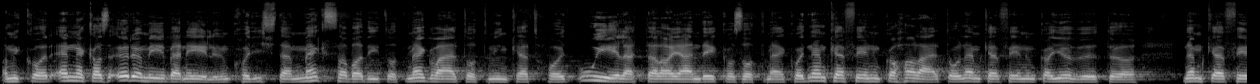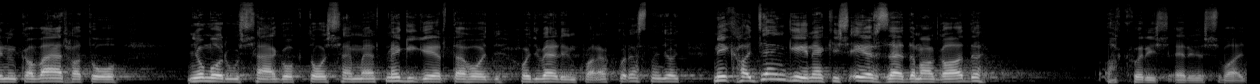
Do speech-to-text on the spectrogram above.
amikor ennek az örömében élünk, hogy Isten megszabadított, megváltott minket, hogy új élettel ajándékozott meg, hogy nem kell félnünk a haláltól, nem kell félnünk a jövőtől, nem kell félnünk a várható nyomorúságoktól sem, mert megígérte, hogy, hogy velünk van. Akkor azt mondja, hogy még ha gyengének is érzed magad, akkor is erős vagy.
